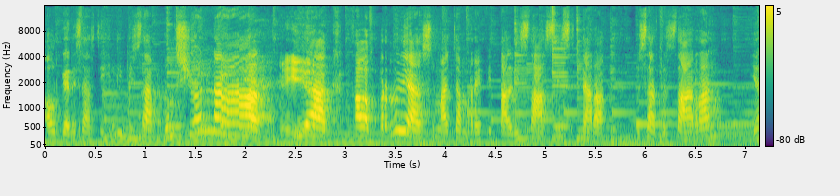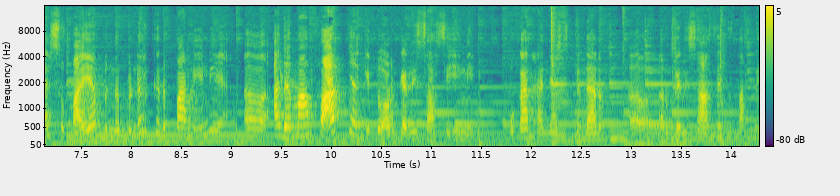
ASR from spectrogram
organisasi ini bisa fungsional Iya. Ya, kalau perlu ya semacam revitalisasi secara besar-besaran ya supaya benar-benar ke depan ini eh, ada manfaatnya gitu organisasi ini. Bukan hanya sekedar eh, organisasi tetapi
